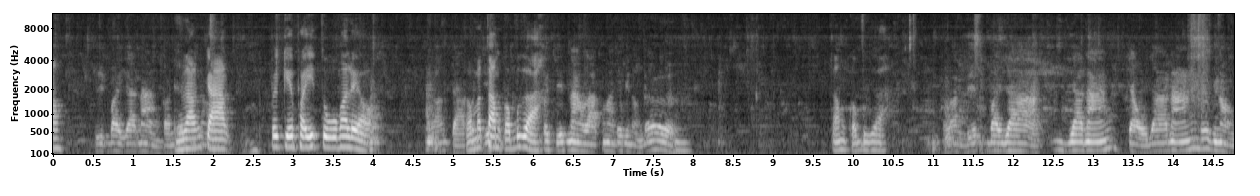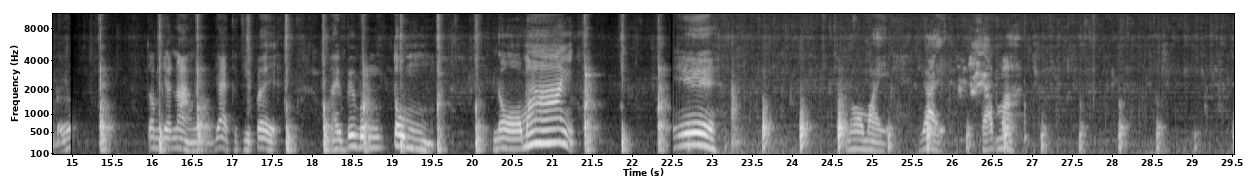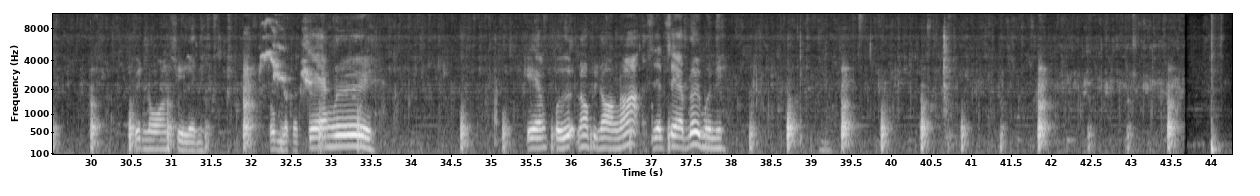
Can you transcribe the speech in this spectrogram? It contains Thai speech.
ปิดใบยานางก่อนหลังจากไปเก็บไฟตูมาแล้วหลังจากก็มาตำกับเบื่อไปจิบนางรักมาเด้อพี่น้องเด้อตำกับเบื่อกำลังเด็ดใบยายานาง เจ้ายานางเด้อพี่น้องเด้อตำยานางแล้วยายก็สิไปให้ไปเบิ่งต้ม หน่อไม้นี่หน่อไม้ยายซับมา เป็นนอนสิเลยนี่ต้มแล้วก็แกงเลย แกงปื้อเนาะพี่น้องเนาะแซ่บๆเลยมือนี้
